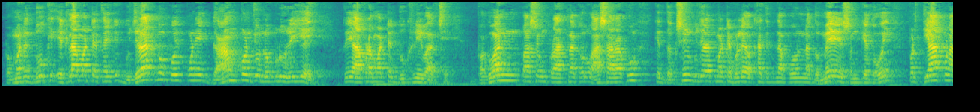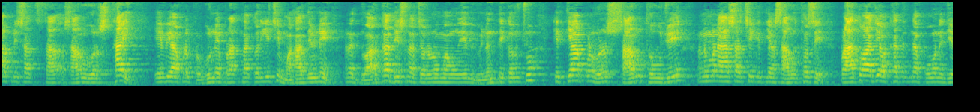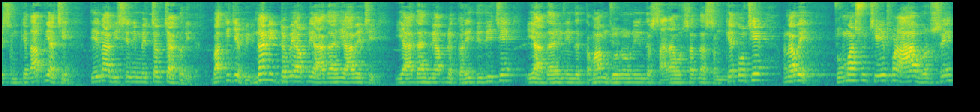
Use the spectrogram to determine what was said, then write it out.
પણ મને દુઃખ એટલા માટે થાય કે ગુજરાતનું કોઈ પણ એક ગામ પણ જો નબળું રહી જાય, તો એ આપણા માટે દુઃખની વાત છે. ભગવાન પાસે હું પ્રાર્થના કરું, આશા રાખું કે દક્ષિણ ગુજરાત માટે ભલે અખાતીતના પવનના ગમે સંકેતો હોય, પણ ત્યાં પણ આપણી સાથે સારું વર્ષ થાય એવી આપણે પ્રભુને પ્રાર્થના કરીએ છીએ, મહાદેવને. અને દ્વારકાધીશના ચરણોમાં હું એવી વિનંતી કરું છું કે ત્યાં પણ વર્ષ સારું થવું જોઈએ અને મને આશા છે કે ત્યાં સારું થશે. પણ આ તો આજે અખાતીતના પવને જે સંકેત આપ્યા છે, તેના વિશેની મેં ચર્ચા કરી. બાકી જે વૈજ્ઞાનિક ઢબે આપણી આગાહી આવે છે, એ આગાહી મેં આપણે કરી દીધી છે. એ આગાહીની અંદર તમામ ઝોનોની અંદર સારા વરસાદના સંકેતો છે. અને હવે ચોમાસું છે પણ આ વર્ષે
